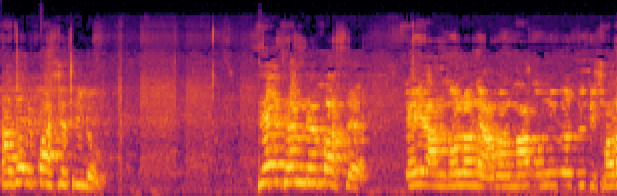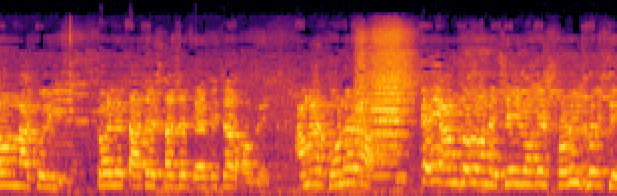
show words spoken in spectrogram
তাদের পাশে ছিল। যে যেমনি পারছে এই আন্দোলনে আমার মা বোনকে যদি স্মরণ না করি, তাহলে তাদের সাথে ব্যবচার হবে। আমার বোনেরা এই আন্দোলনে যেইভাবে শরিক হয়েছে,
